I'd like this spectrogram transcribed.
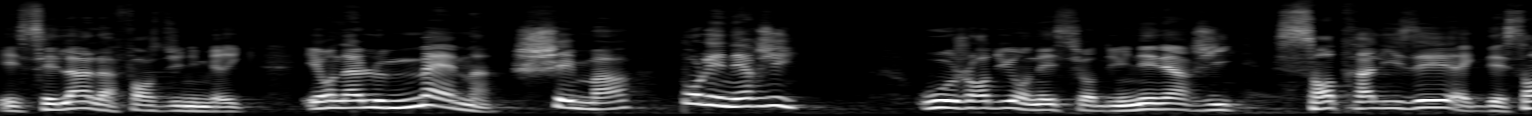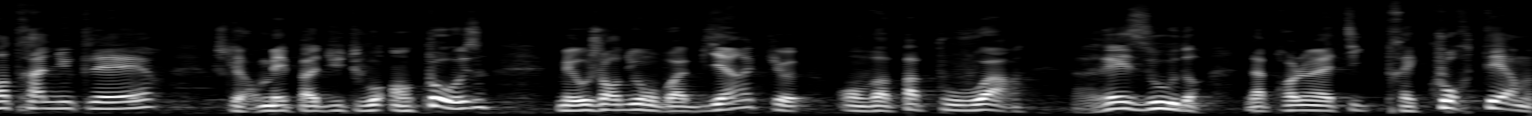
Et c'est là la force du numérique. Et on a le même schéma pour l'énergie où aujourd'hui on est sur une énergie centralisée avec des centrales nucléaires. Je ne les remets pas du tout en cause, mais aujourd'hui on voit bien qu'on ne va pas pouvoir résoudre la problématique très court terme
